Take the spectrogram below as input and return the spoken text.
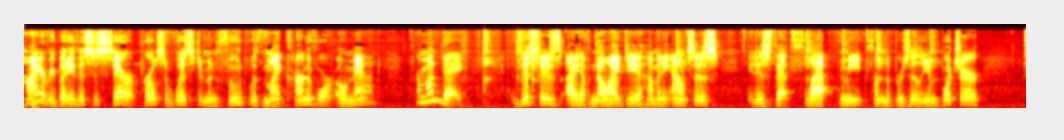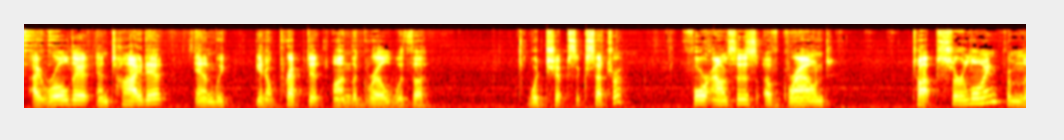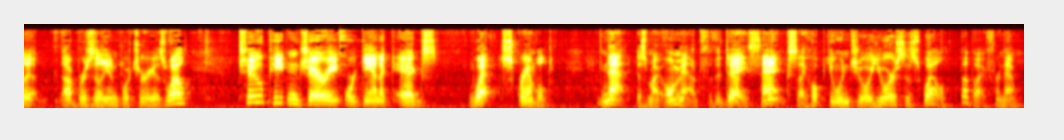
Hi, everybody. This is Sarah, Pearls of Wisdom and Food with my carnivore OMAD for Monday. This is, I have no idea how many ounces. It is that flap meat from the Brazilian butcher. I rolled it and tied it, and we, you know, prepped it on the grill with the wood chips, etc. Four ounces of ground top sirloin from the uh, Brazilian butchery as well two Pete and Gerry organic eggs, wet scrambled. And that is my OMAD for the day. Thanks. I hope you enjoy yours as well. Bye bye for now.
